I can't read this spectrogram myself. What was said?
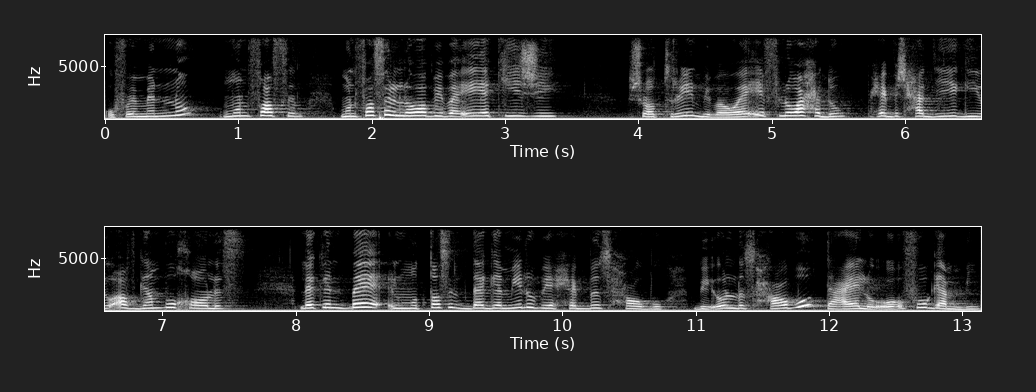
وفي منه منفصل. منفصل اللي هو بيبقى إيه يا كيجي؟ شاطرين بيبقى واقف لوحده. محبش حد يجي يقف جنبه خالص. لكن باء المتصل ده جميل وبيحب صحابه بيقول لأصحابه تعالوا اقفوا جنبي.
